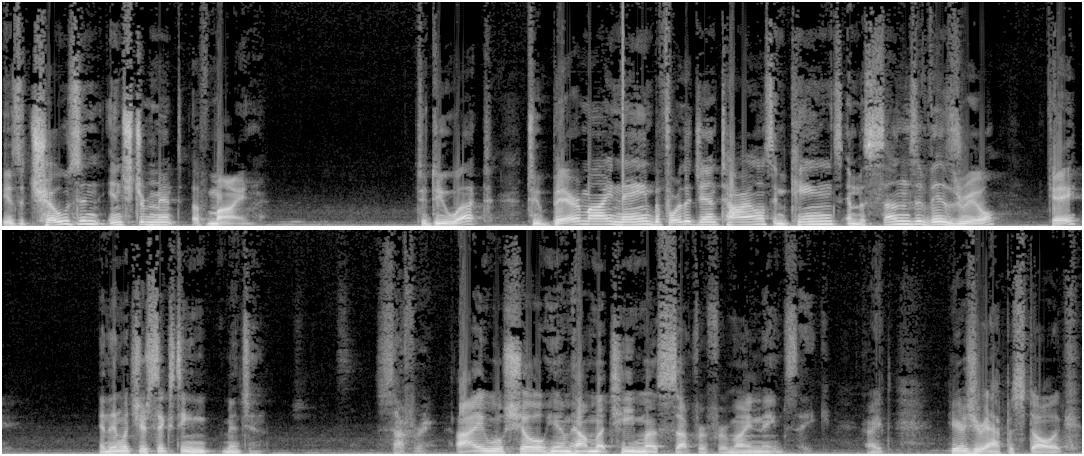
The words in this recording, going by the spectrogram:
is a chosen instrument of mine. To do what? To bear my name before the Gentiles and kings and the sons of Israel. Okay? And then what's your 16 mention? Suffering. I will show him how much he must suffer for my name's sake. Right? Here's your apostolic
